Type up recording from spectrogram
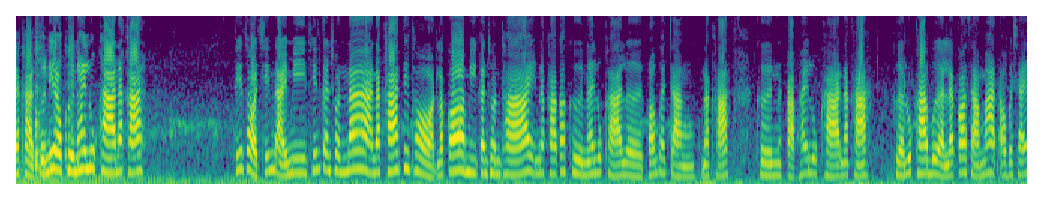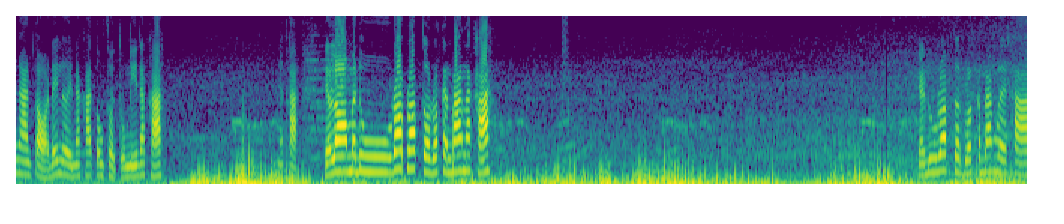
นะคะตัวนี้เราคืนให้ลูกค้านะคะ ที่ถอดชิ้นไหนมีชิ้นกันชนหน้านะคะ ที่ถอดแล้วก็มีกันชนท้ายนะคะ ก็คืนให้ลูกค้าเลย พร้อมกระจังนะคะ คืนกลับให้ลูกค้านะคะเผื่อลูกค้าเบื่อแล้วก็สามารถเอาไปใช้งานต่อได้เลยนะคะ ตรงส่วนตรงนี้นะคะนะคะ เดี๋ยวลองมาดูรอบๆตัวรถกันบ้างนะคะ เดี๋ยวดูรอบตัวรถกันบ้างเลยค่ะ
